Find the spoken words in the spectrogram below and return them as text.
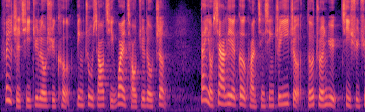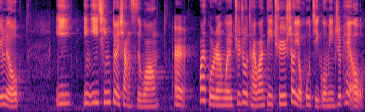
废止其居留许可，并注销其外侨居留证。但有下列各款情形之一者，得准予继续居留：一、因依亲对象死亡；二、外国人为居住台湾地区设有户籍国民之配偶，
